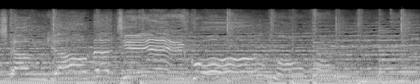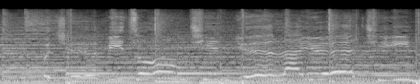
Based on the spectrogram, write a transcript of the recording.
想要的结果，我却比从前越来越寂寞。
